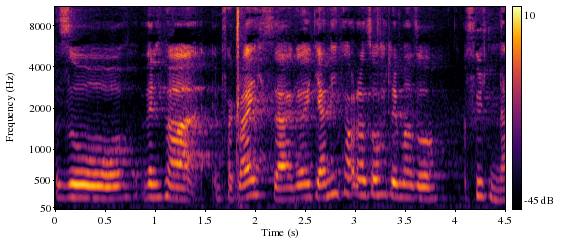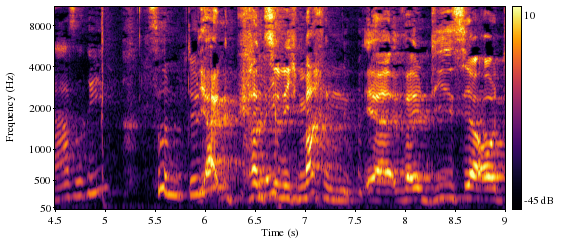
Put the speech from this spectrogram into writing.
so, wenn ich mal im Vergleich sage, Janika oder so hatte immer so gefühlt einen Nasenriemen. So ein dünner. Ja, kannst du nicht machen, ja, weil die ist ja auch,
